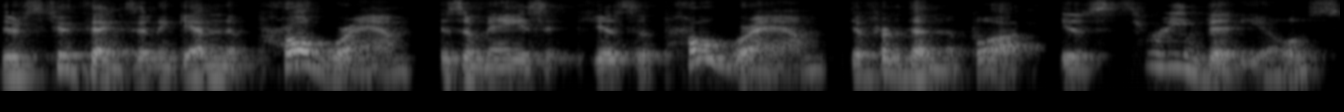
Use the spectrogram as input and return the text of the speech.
there's two things. And again the program is amazing because the program different than the book is three videos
